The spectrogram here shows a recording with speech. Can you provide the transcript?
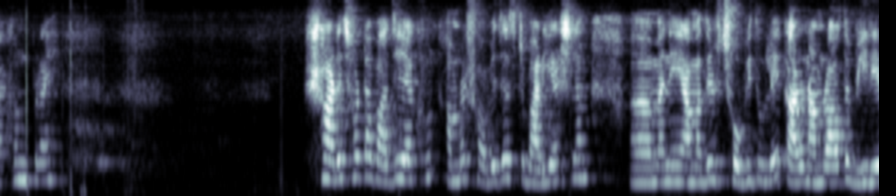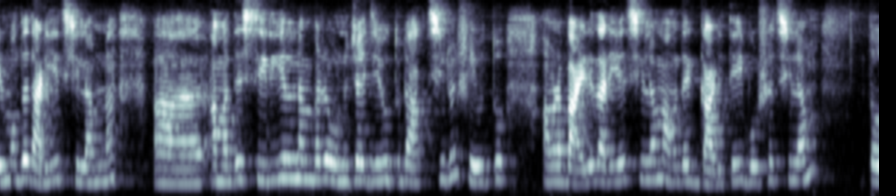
এখন প্রায় সাড়ে ছটা বাজে এখন। আমরা সবে জাস্ট বাড়ি আসলাম মানে আমাদের ছবি তুলে, কারণ আমরা অত ভিড়ের মধ্যে দাঁড়িয়েছিলাম না। আমাদের সিরিয়াল নাম্বারের অনুযায়ী যেহেতু ডাকছিল সেহেতু আমরা বাইরে দাঁড়িয়েছিলাম আমাদের গাড়িতেই বসেছিলাম। তো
